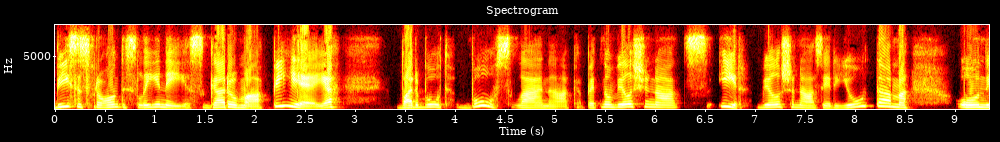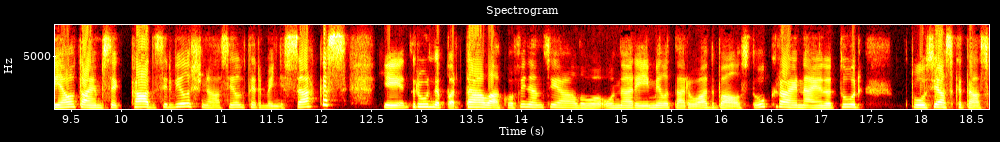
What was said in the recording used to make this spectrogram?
visas frontes līnijas garumā pieeja varbūt būs lēnāka, bet nu, vilšanās ir, vilšanās ir jūtama. Un jautājums ir, kādas ir vilšanās ilgtermiņa sekas, ja ir runa par tālāko finansiālo un arī militāro atbalstu Ukrainai. Tur būs jāskatās,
